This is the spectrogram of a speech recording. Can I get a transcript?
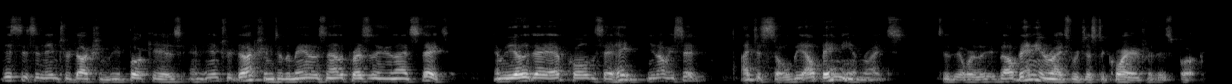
this is an introduction. The book is an introduction to the man who's now the president of the United States. And the other day, I've called and said, "Hey, you know," he said, "I just sold the Albanian rights to the, or the Albanian rights were just acquired for this book."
